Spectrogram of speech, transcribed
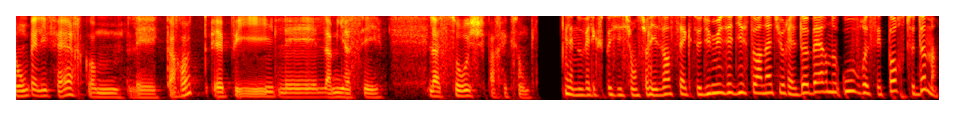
ombellifères comme les carottes et puis les lamiacées. La sauge par exemple. La nouvelle exposition sur les insectes du musée d'histoire naturelle de Berne ouvre ses portes demain.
